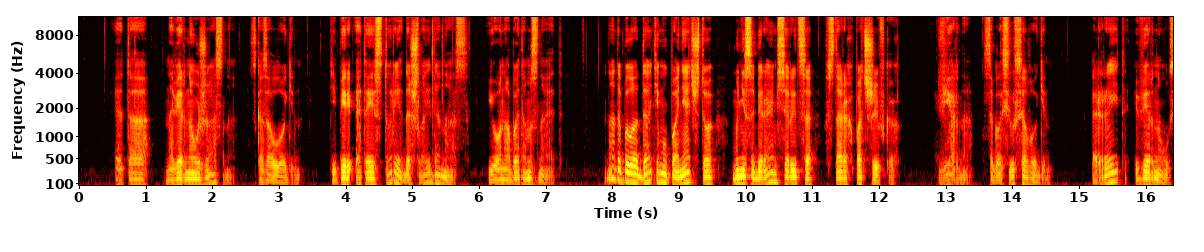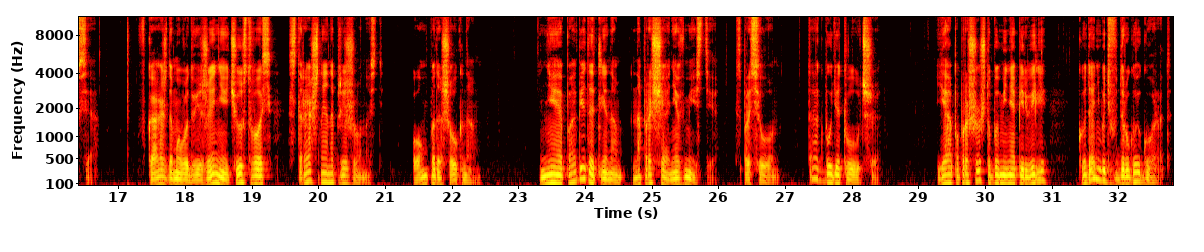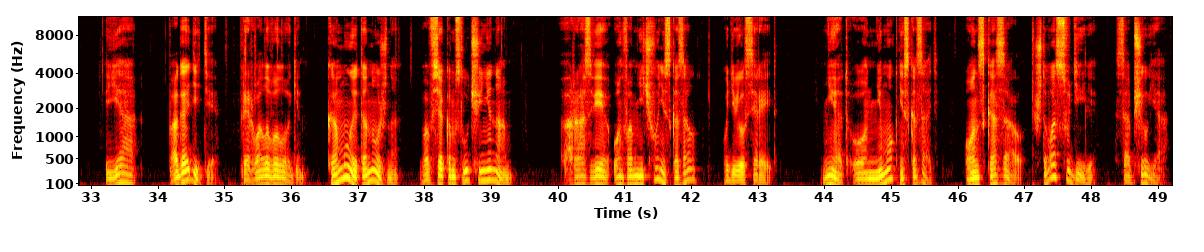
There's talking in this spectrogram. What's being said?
«Это, наверное, ужасно», – сказал Логин. «Теперь эта история дошла и до нас, и он об этом знает. Надо было дать ему понять, что мы не собираемся рыться в старых подшивках». «Верно», – согласился Логин. Рейд вернулся. В каждом его движении чувствовалась страшная напряженность. Он подошел к нам. «Не пообедать ли нам на прощание вместе?» – спросил он. «Так будет лучше. Я попрошу, чтобы меня перевели куда-нибудь в другой город. Я...» «Погодите», – прервал его Логин. «Кому это нужно? Во всяком случае, не нам». «Разве он вам ничего не сказал?» – удивился Рейд. «Нет, он не мог не сказать. Он сказал, что вас судили», – сообщил я.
